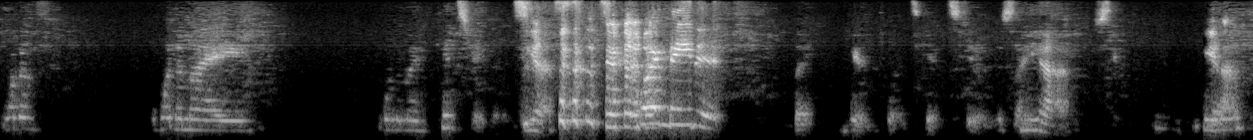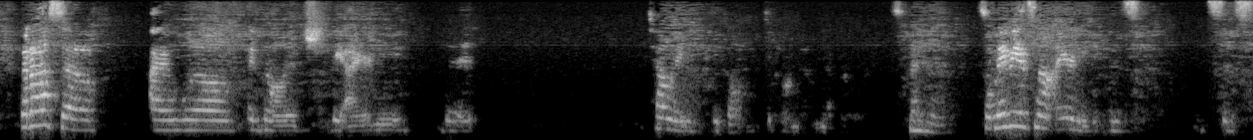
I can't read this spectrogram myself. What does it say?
one of one of my one of my kids' favorites. yes. well, I made it like geared towards kids too. Just like yeah. you Yeah. know. But also, I will acknowledge the irony that telling people to calm down never works. Mhm. So maybe it's not irony because it's this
